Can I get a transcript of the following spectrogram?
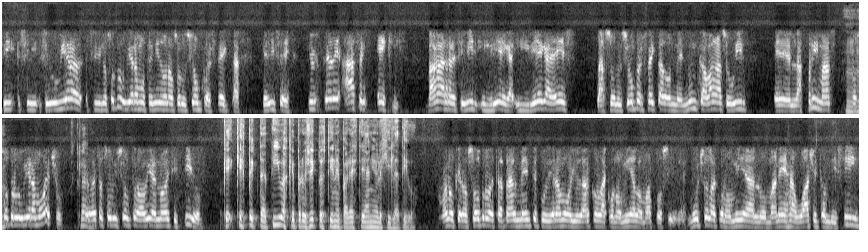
Si, si, si, hubiera, si nosotros hubiéramos tenido una solución perfecta que dice, si ustedes hacen X, van a recibir Y, Y es la solución perfecta donde nunca van a subir eh, las primas, nosotros lo hubiéramos hecho. Pero esa solución todavía no ha existido. ¿Qué, expectativas, qué proyectos tiene para este año legislativo? Bueno, que nosotros estatalmente pudiéramos ayudar con la economía lo más posible. Mucho de la economía lo maneja Washington, D.C.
